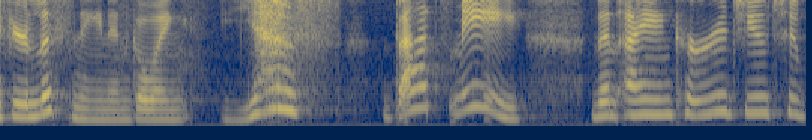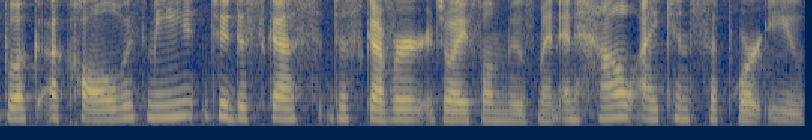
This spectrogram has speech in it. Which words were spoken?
if you're listening and going, Yes, that's me, then I encourage you to book a call with me to discuss Discover Joyful Movement and how I can support you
